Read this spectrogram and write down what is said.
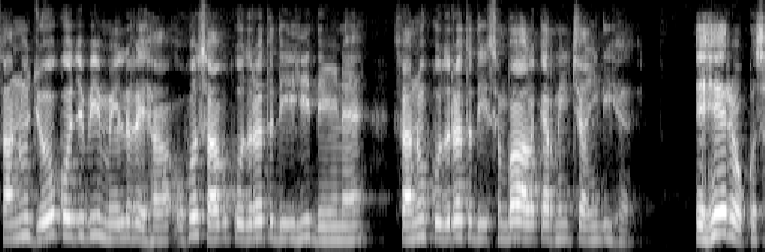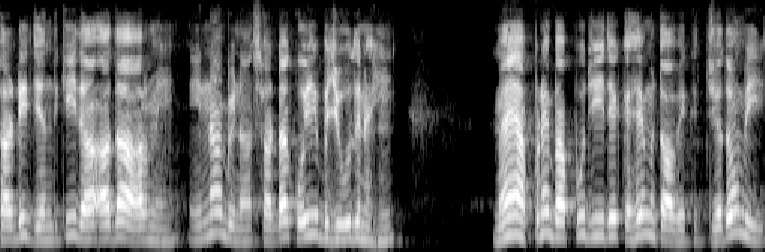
ਸਾਨੂੰ ਜੋ ਕੁਝ ਵੀ ਮਿਲ ਰਿਹਾ, ਉਹ ਸਭ ਕੁਦਰਤ ਦੀ ਹੀ ਦੇਣ ਹੈ ਸਾਨੂੰ ਕੁਦਰਤ ਦੀ ਸੰਭਾਲ ਕਰਨੀ ਚਾਹੀਦੀ ਹੈ। ਇਹ ਰੁੱਖ ਸਾਡੀ ਜ਼ਿੰਦਗੀ ਦਾ ਆਧਾਰ ਨੇ। ਇਹਨਾਂ ਬਿਨਾਂ ਸਾਡਾ ਕੋਈ ਵਜੂਦ ਨਹੀਂ। ਮੈਂ ਆਪਣੇ ਬਾਪੂ ਜੀ ਦੇ ਕਹੇ ਮੁਤਾਬਿਕ ਜਦੋਂ ਵੀ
